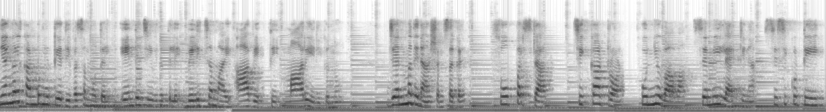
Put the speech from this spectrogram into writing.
ഞങ്ങൾ കണ്ടുമുട്ടിയ ദിവസം മുതൽ എന്റെ ജീവിതത്തിലെ വെളിച്ചമായി ആ വ്യക്തി മാറിയിരിക്കുന്നു. ജന്മദിനാശംസകൾ. സൂപ്പർ സ്റ്റാർ ചിക്കാട്രോൺ കുഞ്ഞുവാവ സെമി ലാറ്റിന സിസിക്കുട്ടി.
